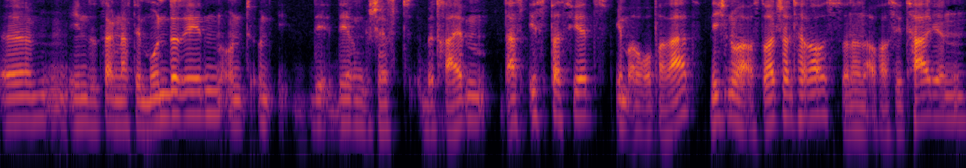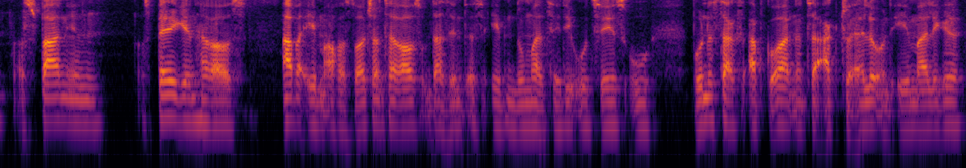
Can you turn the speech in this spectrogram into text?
äh, ihnen sozusagen nach dem Munde reden und, und de deren Geschäft betreiben. Das ist passiert im Europarat, nicht nur aus Deutschland heraus, sondern auch aus Italien, aus Spanien, aus Belgien heraus, aber eben auch aus Deutschland heraus. Und da sind es eben nun mal CDU, CSU, Bundestagsabgeordnete, aktuelle und ehemalige,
